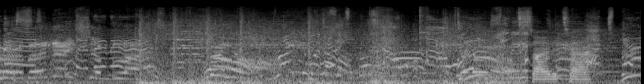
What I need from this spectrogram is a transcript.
missed. Abomination blast! Side attack.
